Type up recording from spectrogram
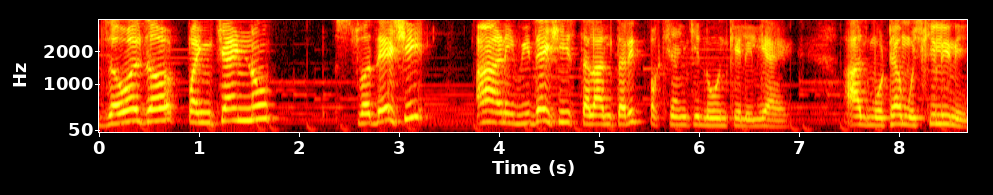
जवळजवळ पंच्याण्णव स्वदेशी आणि विदेशी स्थलांतरित पक्ष्यांची नोंद केलेली आहे. आज मोठ्या मुश्किलीने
